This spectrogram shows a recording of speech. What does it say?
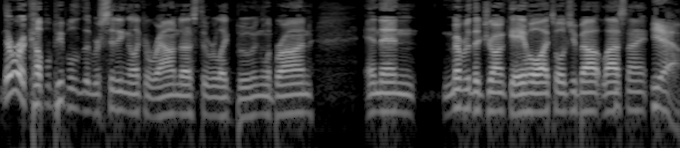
there were a couple people that were sitting like around us that were like booing LeBron, and then remember the drunk a hole I told you about last night? Yeah.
